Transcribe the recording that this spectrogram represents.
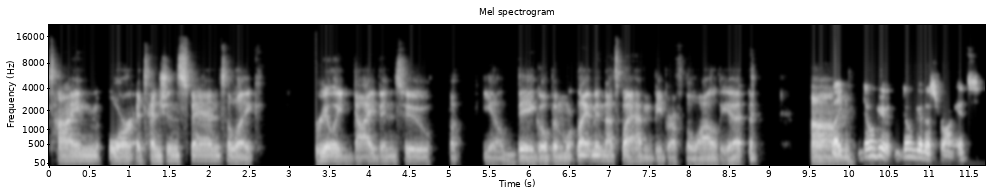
time or attention span to like really dive into a you know big open world. Like I mean, that's why I haven't beat Breath of the Wild yet. um, like don't get don't get us wrong. It's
